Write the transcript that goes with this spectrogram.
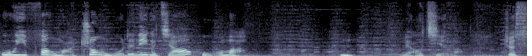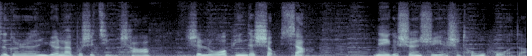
故意放马撞我的那个家伙嘛。嗯，了解了。这四个人原来不是警察，是罗平的手下。那个绅士也是同伙的。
